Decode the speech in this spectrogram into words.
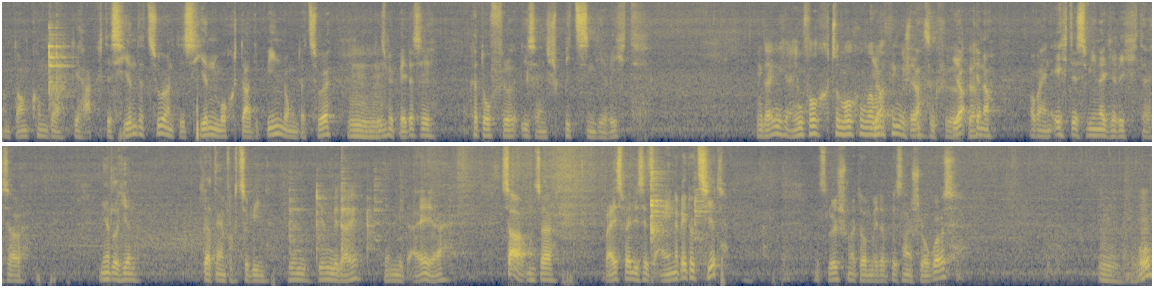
und dann kommt ein gehacktes Hirn dazu und das Hirn macht da die Bindung dazu. Mhm. Und das mit Petersilkartoffel ist ein Spitzengericht. Und eigentlich einfach zu machen, wenn ja, man Fingerspitzen ja, geführt Ja, genau. Aber ein echtes Wiener Gericht. Also Nierdelhirn gehört einfach zu Wien. Hirn, Hirn mit Ei? Hirn mit Ei, ja. So, unser Weißwein ist jetzt einreduziert. Jetzt löschen wir da mit ein bisschen Schlag aus. Mhm.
